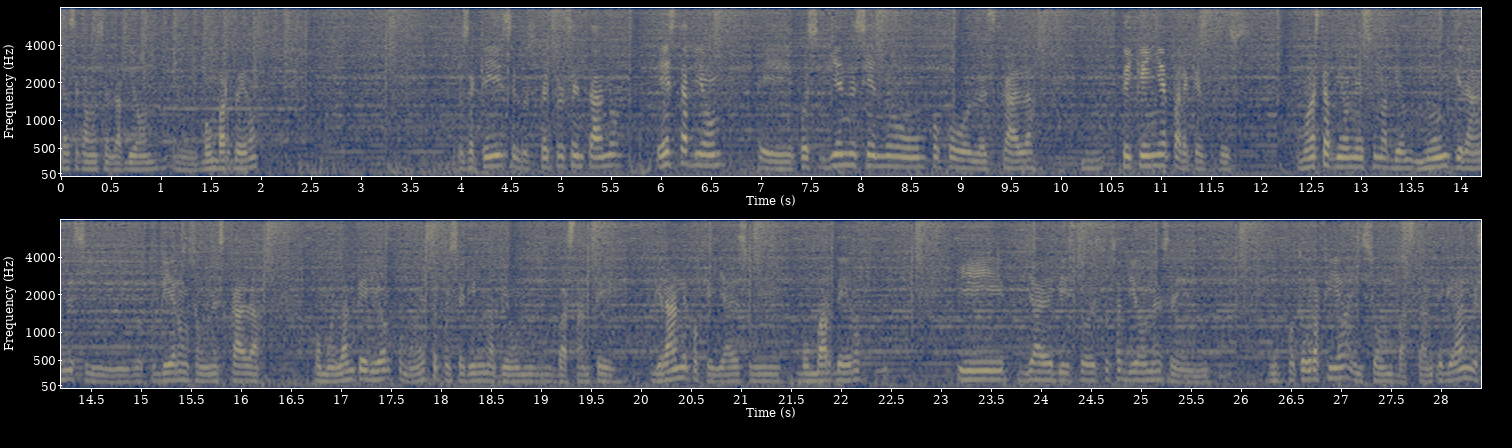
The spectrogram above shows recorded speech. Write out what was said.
ya sacamos el avión bombardero. Pues aquí se lo estoy presentando. Este avión eh, pues viene siendo un poco la escala pequeña para que pues como este avión es un avión muy grande si lo tuviéramos a una escala como el anterior, como este, pues sería un avión bastante grande porque ya es un bombardero. Y ya he visto estos aviones en, fotografía y son bastante grandes.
